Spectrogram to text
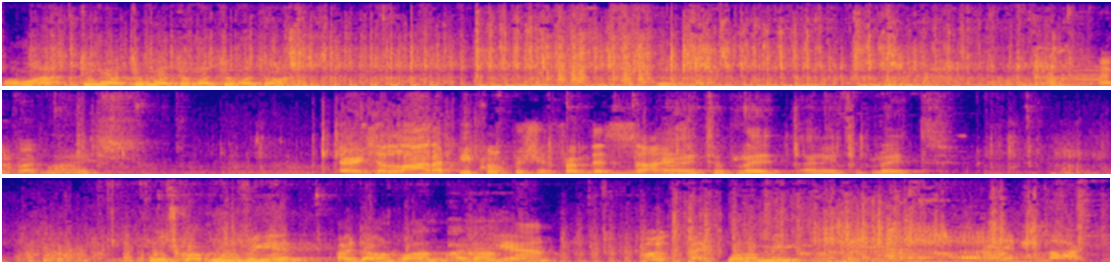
One more, two more, two more, two more, two more, two more. Like what? Nice. There's a lot of people pushing from this side. I need to plate. I need to plate. Full squad moving in. I downed one, I downed Yeah. one. Movement! One on me. Enemy marked!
